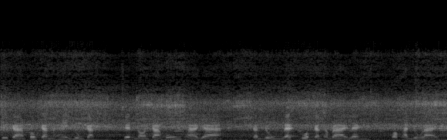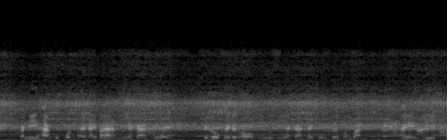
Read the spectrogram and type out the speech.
คือการป้องกันไม่ให้ยุงกัด เช่น นอนกลางมุ้งทายา กันยุง และร่วมกันทำลายแหล่งเพาะพันธุ์ยุงลาย ทั้งนี้หากบุคคลภายในบ้านมีอาการป่วย เป็นโรคไข้เลือดออก หรือมีอาการไข้สูงเกิน 2 วัน ให้รีบไป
